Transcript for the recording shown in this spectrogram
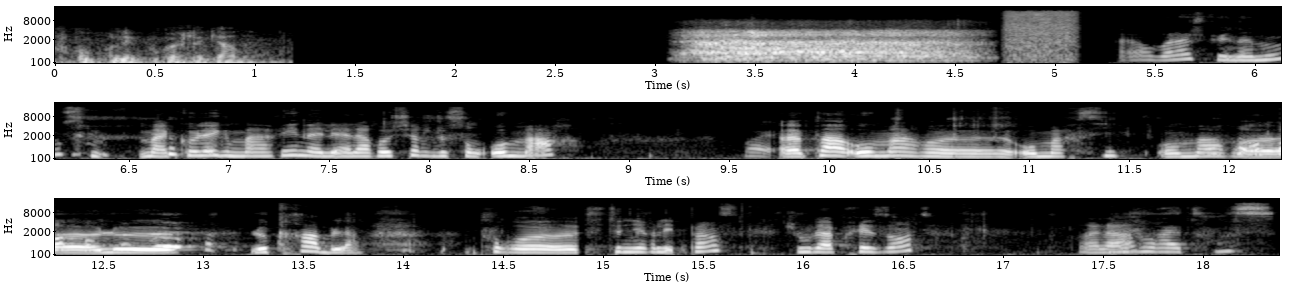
Vous comprenez pourquoi je la garde? Voilà, je fais une annonce. Ma collègue Marine, elle est à la recherche de son homard. Euh, pas Omar, euh, Omar si, Omar euh, le, le crabe là, pour euh, se tenir les pinces. Je vous la présente. Voilà. Bonjour à tous.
